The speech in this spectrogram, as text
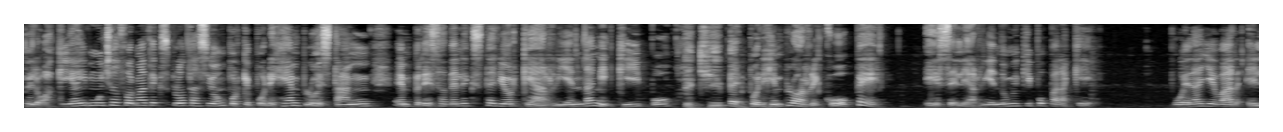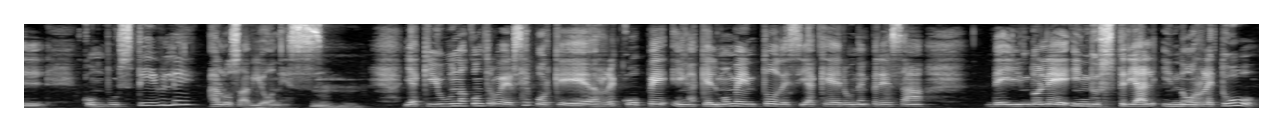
Pero aquí hay muchas formas de explotación porque, por ejemplo, están empresas del exterior que arriendan equipo. Equipo. Eh, por ejemplo, a Recope eh, se le arrienda un equipo para que pueda llevar el combustible a los aviones. Y aquí hubo una controversia porque Recope en aquel momento decía que era una empresa de índole industrial y no retuvo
